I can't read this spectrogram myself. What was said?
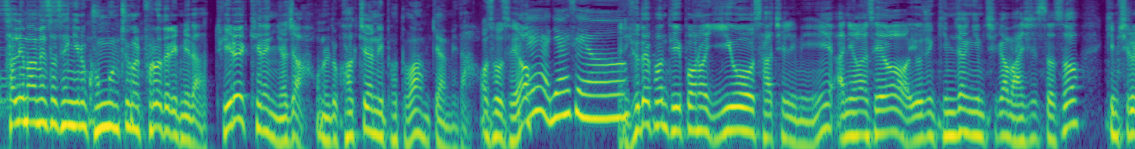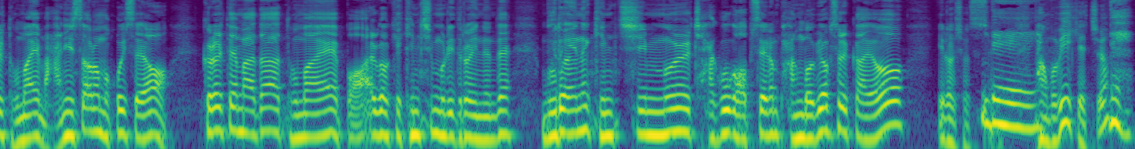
살림하면서 생기는 궁금증을 풀어드립니다. 뒤를 캐는 여자. 오늘도 곽재현 리포터와 함께합니다. 어서 오세요. 네, 안녕하세요. 네, 휴대폰 뒷번호 2547님이 안녕하세요. 요즘 김장김치가 맛있어서 김치를 도마에 많이 썰어 먹고 있어요. 그럴 때마다 도마에 뻘겋게 김치물이 들어있는데 묻어있는 김치물 자국 없애는 방법이 없을까요? 이러셨어요. 네. 방법이 있겠죠? 네.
